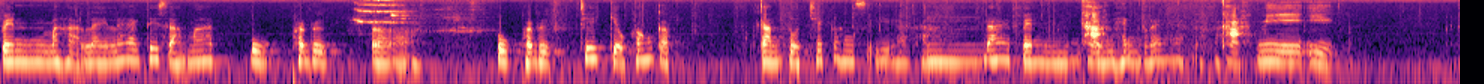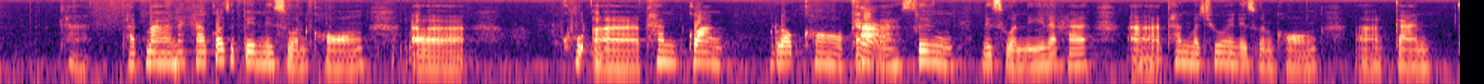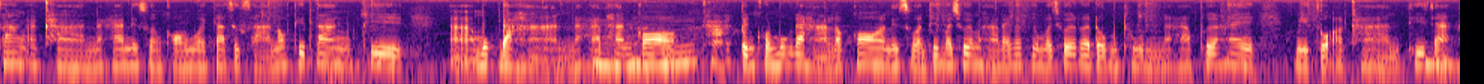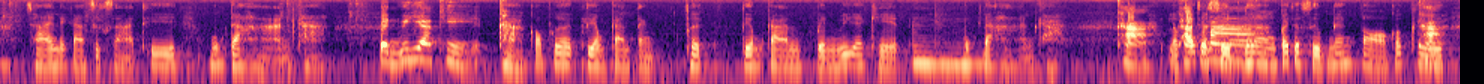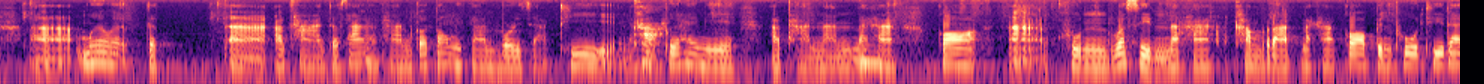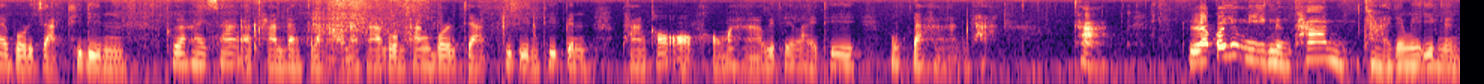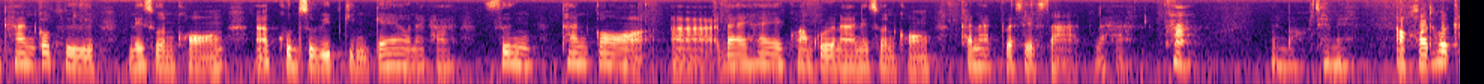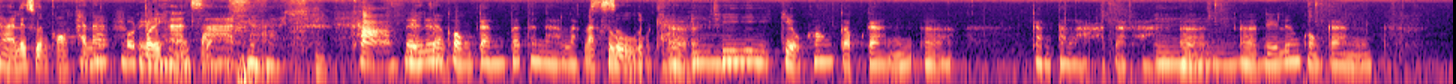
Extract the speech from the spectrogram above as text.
เป็นมหาลัยแรกที่สามารถปลูกผลึกเอ่อปลูกผลึกที่เกี่ยวข้องกับ การตรวจเช็ครังสีนะคะได้เป็นค่ะเป็นแห่งแรกนะคะค่ะ มีอีกค่ะถัดมานะคะก็จะเป็นในส่วนของเออคุอ่าท่านกว้าง รอบคอบนะคะค่ะซึ่งในส่วนนี้นะคะอ่าท่านมาช่วยในส่วนของอาการสร้างอาคารนะคะ ในส่วนของหน่วยการศึกษานอกที่ตั้งที่อ่ามุกดาหารนะคะ ท่านก็อืมค่ะเป็นคนมุกดาหาร แล้วก็ในส่วนที่มาช่วยมหาลัยก็คือมาช่วยระดมทุนนะคะ เพื่อให้มีตัวอาคารที่จะใช้ในการศึกษาที่มุกดาหารค่ะ เป็นวิทยาเขตค่ะ ก็เพื่อเตรียมการแต่งเพื่อเตรียมการเป็นวิทยาเขตอืมมุกดาหารค่ะ ค่ะแล้วก็จะถัดมาสืบเนื่องก็จะสืบเนื่องต่อก็คือค่ะอาเมื่อจะอ่าอาคารจะสร้างอาคารก็ต้องมีการบริจาคที่นะคะค่ะเพื่อให้มีอาคารนั้นนะคะ ก็อ่าคุณวสินทร์นะคะคำรัตน์นะคะก็เป็นผู้ที่ได้บริจาคที่ดิน เพื่อให้สร้างอาคารดังกล่าวนะคะ รวมทั้งบริจาคที่ดินที่เป็นทางเข้าออกของมหาวิทยาลัยที่มุกดาหารค่ะค่ะ แล้วก็ยังมีอีกหนึ่งท่าน ค่ะยังมีอีกหนึ่งท่านก็คือในส่วนของอาคุณสวิทย์กิ่งแก้วนะคะ ซึ่งท่านก็อ่าได้ให้ความกรุณาในส่วนของคณะเกษตรศาสตร์นะคะ ค่ะ มันบอกใช่ไหมเอาขอโทษค่ะในส่วนของคณะบริหารบริหารศาสตร์ค่ะค่ะในเรื่องของการพัฒนาหลักหลักสูสูตตรรค่ะเอ่ออที่เกี่ยวข้องกับการเอ่อการตลาดนะคะอืมเอ่อเอ่อในเรื่องของการ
